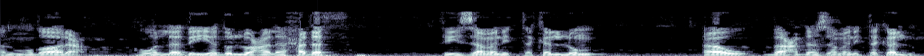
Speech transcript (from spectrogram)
المضارع هو الذي يدل على حدث في زمن التكلم أو بعد زمن التكلم.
